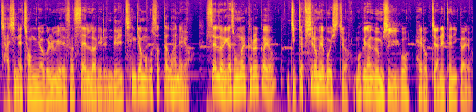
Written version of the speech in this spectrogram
자신의 정력을 위해서 샐러리를 늘 챙겨 먹었었다고 하네요. 샐러리가 정말 그럴까요? 직접 실험해 보시죠. 뭐 그냥 음식이고 해롭지 않을 테니까요.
